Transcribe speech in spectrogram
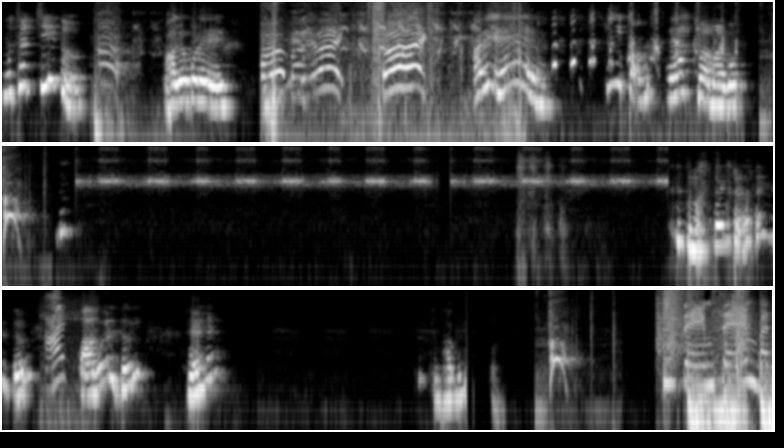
মুছাচ্ছি তো। ভালো করে। আরে এ, কি কবে এক মারবো মাথা খারাপ আছে তো পাগল তুই হ্যাঁ হ্যাঁ ভাবি Same, same, but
